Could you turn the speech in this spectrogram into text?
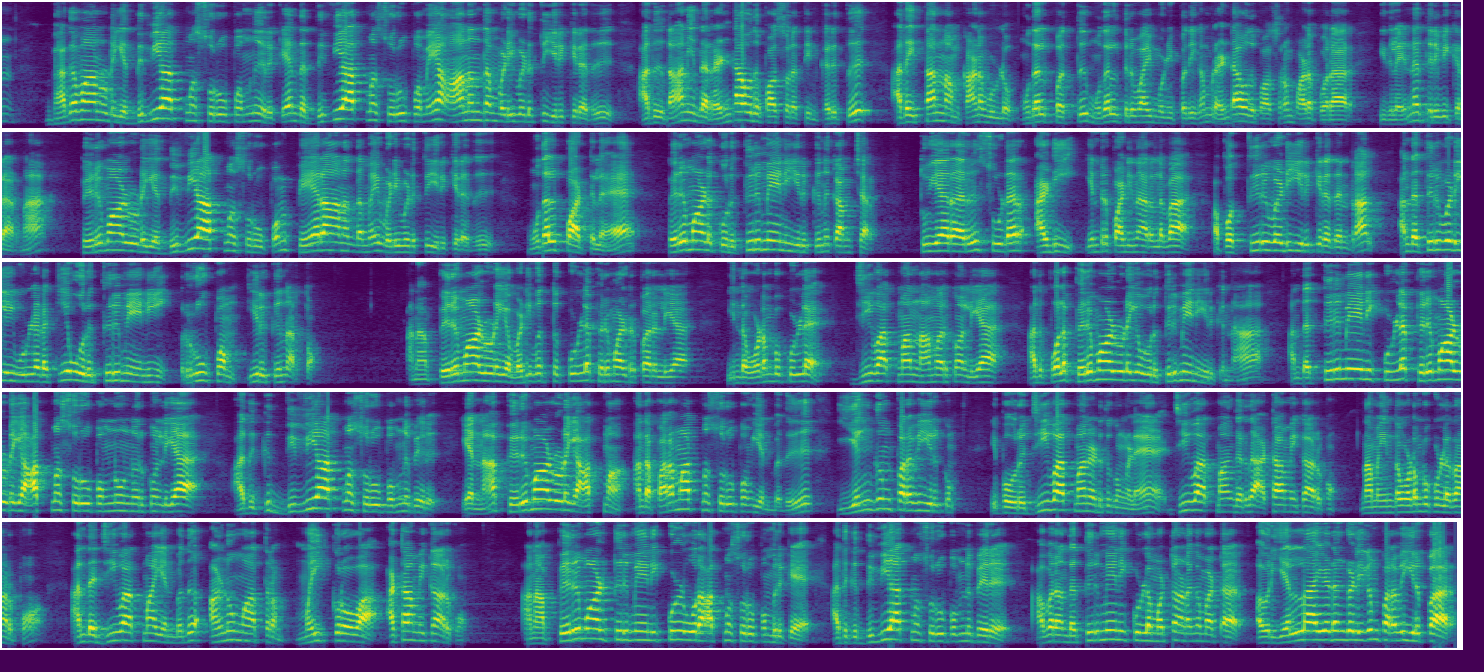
பகவானுடைய திவ்யாத்ம சுரூபம்னு இருக்கே அந்த திவ்யாத்ம சுரூபமே ஆனந்தம் வடிவெடுத்து இருக்கிறது. அதுதான் இந்த இரண்டாவது பாசுரத்தின் கருத்து. அதைத்தான் நாம் காண உள்ளோம். முதல் பத்து முதல் திருவாய்மொழி பதிகம் இரண்டாவது பாசுரம் பாட போறார் இதுல என்ன தெரிவிக்கிறார்னா பெருமாளுடைய திவ்யாத்ம சுரூபம் பேரானந்தமை வடிவெடுத்து இருக்கிறது. முதல் பாட்டுல பெருமாளுக்கு ஒரு திருமேனி இருக்குன்னு காமிச்சார். துயரறு சுடர் அடி என்று பாடினார் அல்லவா? அப்போ திருவடி இருக்கிறது என்றால் அந்த திருவடியை உள்ளடக்கிய ஒரு திருமேனி ரூபம் இருக்குன்னு அர்த்தம். ஆனா பெருமாளுடைய வடிவத்துக்குள்ள பெருமாள் இருப்பார் இல்லையா? இந்த உடம்புக்குள்ள ஜீவாத்மான்னு நாம இருக்கோம் இல்லையா? அது போல பெருமாளுடைய ஒரு திருமேனி இருக்குன்னா அந்த திருமேனிக்குள்ள பெருமாளுடைய ஆத்மஸ்வரூபம்னு ஒண்ணு இருக்கும் இல்லையா? அதுக்கு திவ்யாத்ம சுரூபம்னு பேரு. ஏன்னா பெருமாளுடைய ஆத்மா அந்த பரமாத்ம சுரூபம் என்பது எங்கும் பரவி இருக்கும். இப்போ ஒரு ஜீவாத்மான்னு எடுத்துக்கோங்களேன். ஜீவாத்மாங்கிறது அட்டாமிக்கா இருக்கும். நம்ம இந்த உடம்புக்குள்ளே தான் இருப்போம். அந்த ஜீவாத்மா என்பது அணு மாத்திரம் மைக்ரோவா அட்டாமிக்காக இருக்கும். ஆனால் பெருமாள் திருமேனிக்குள் ஒரு ஆத்மஸ்வரூபம் இருக்கே. அதுக்கு திவ்யாத்ம சுரூபம்னு பேரு. அவர் அந்த திருமேனிக்குள்ள மட்டும் அடங்க மாட்டார். அவர் எல்லா இடங்களிலும் பரவி இருப்பார்.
